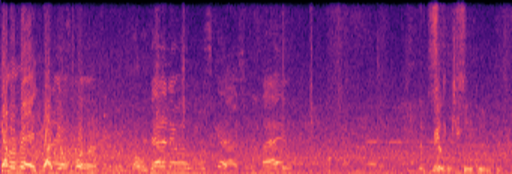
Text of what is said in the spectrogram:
Cameraman, you gotta be on point. Better than what we discussed. Keep them.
